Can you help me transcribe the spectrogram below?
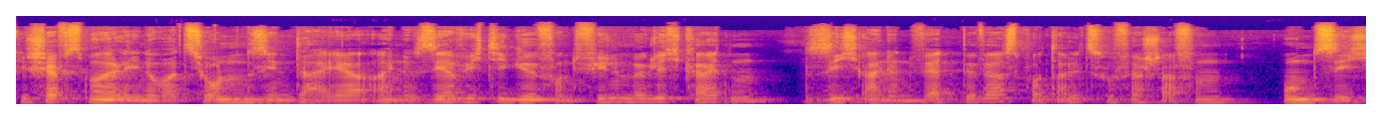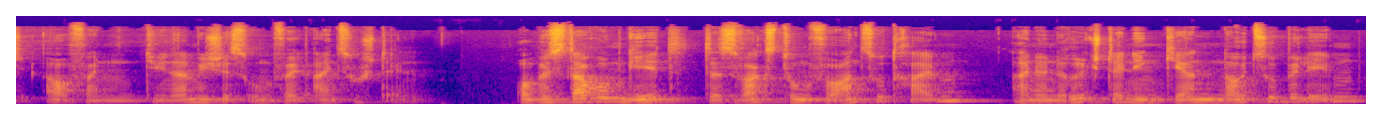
Geschäftsmodellinnovationen sind daher eine sehr wichtige von vielen Möglichkeiten, sich einen Wettbewerbsvorteil zu verschaffen und sich auf ein dynamisches Umfeld einzustellen. Ob es darum geht, das Wachstum voranzutreiben, einen rückständigen Kern neu zu beleben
